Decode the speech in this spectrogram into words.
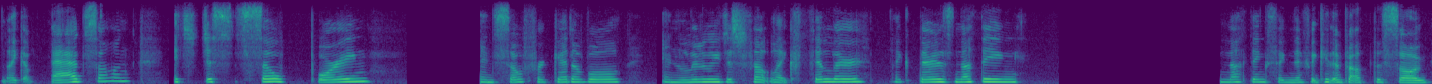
like a bad song. It's just so boring and so forgettable and literally just felt like filler. Like there's nothing nothing significant about this song.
